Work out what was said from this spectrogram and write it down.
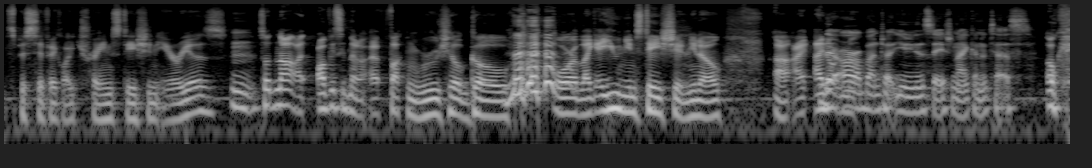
specific like train station areas. Mm. So not obviously not a fucking Rouge Hill Go or like a Union Station, you know. Uh, I I don't There are know. a bunch at Union Station, I can attest. Okay.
